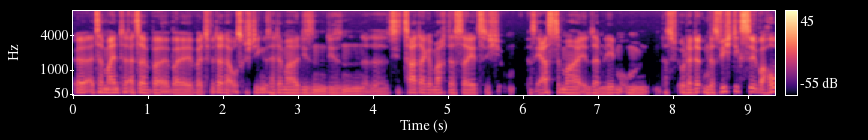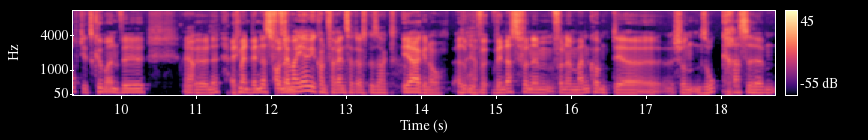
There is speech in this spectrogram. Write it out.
Äh, als er meinte, als er bei, bei, bei Twitter da ausgestiegen ist, hat er mal diesen, diesen äh, Zitat da gemacht, dass er jetzt sich das erste Mal in seinem Leben um das oder um das Wichtigste überhaupt jetzt kümmern will. Ja. Äh, ne? Ich meine, wenn das von Auf der einem, Miami-Konferenz hat er das gesagt. ja genau, also Ja. wenn das von einem von einem Mann kommt, der schon so krasse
